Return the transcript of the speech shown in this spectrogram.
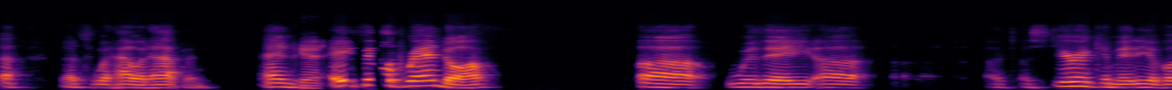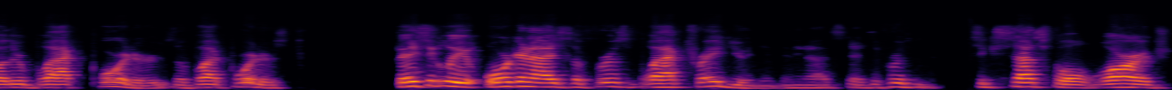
that's what how it happened. And yeah. A. Philip Randolph, uh, with a, uh, a steering committee of other black porters, of black porters, basically organized the first black trade union in the United States, the first successful large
